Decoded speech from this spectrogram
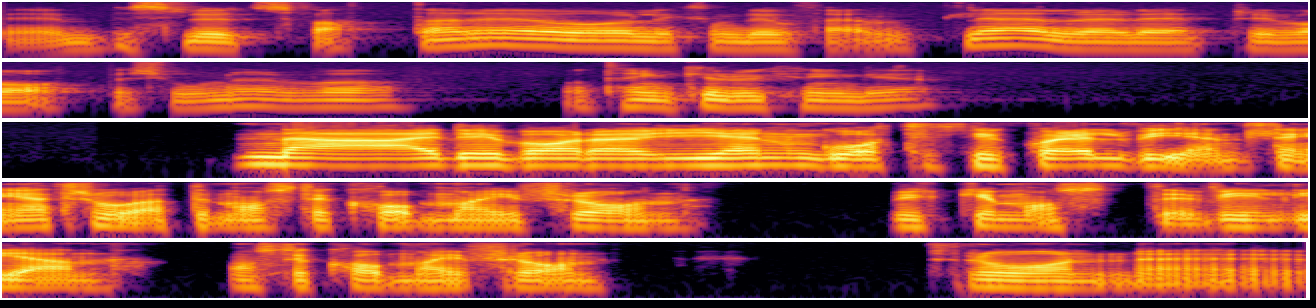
Eh, beslutsfattare och liksom det offentliga eller är det privatpersoner? Vad, vad tänker du kring det? Nej, det är bara igen gå till sig själv egentligen. Jag tror att det måste komma ifrån, mycket måste, viljan måste komma ifrån från eh,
